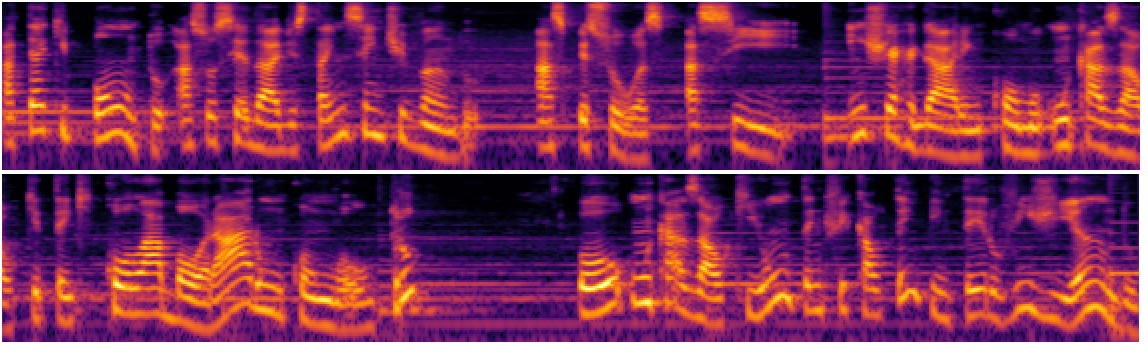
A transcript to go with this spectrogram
até que ponto a sociedade está incentivando as pessoas a se enxergarem como um casal que tem que colaborar um com o outro, ou um casal que um tem que ficar o tempo inteiro vigiando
